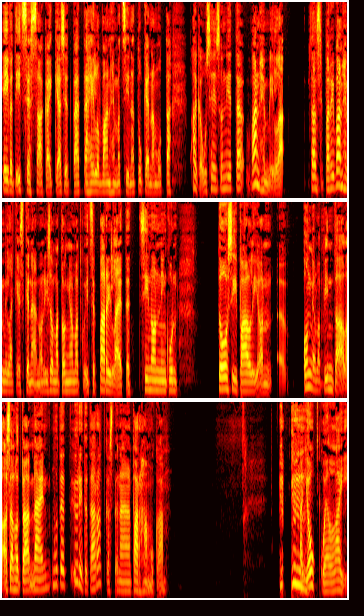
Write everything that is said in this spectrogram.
eivät itse saa kaikki asiat päättää, heillä on vanhemmat siinä tukena, mutta aika usein se on niin, että vanhemmilla, tanssipari vanhemmilla keskenään on isommat ongelmat kuin itse parilla, että, että siinä on niin kuin tosi paljon äh, ongelmapinta-alaa, sanotaan näin, mutta että yritetään ratkaista näin parhaan mukaan. Tai joukkueen laji.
